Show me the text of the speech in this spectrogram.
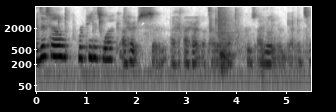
Is this how repeaters work? I hope so. I, I hope that's how they work because I really don't get it. So.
